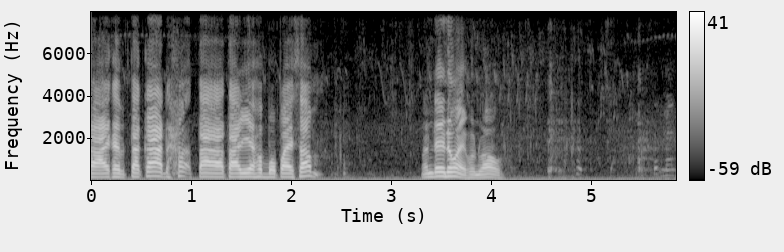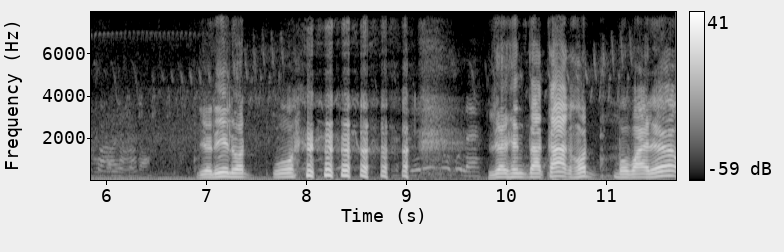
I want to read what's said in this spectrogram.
หลายๆครับตะกร้าตาตาเดียวเขาบ่ไปซ้ำมันได้น้อยเพิ่นเว้าเดี๋ยวนี้รถโอ้ยเรียกเห็นตะกร้าก็ฮดบ่ไหวแล้ว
